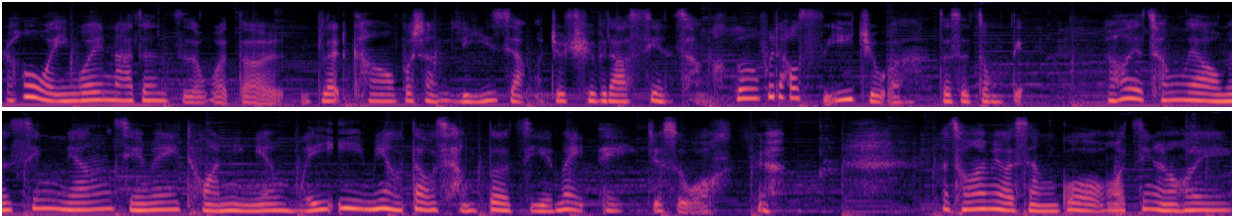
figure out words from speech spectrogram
然后我因为那阵子我的 blood count 不是很理想，就去不到现场，喝不到喜酒啊，这是重点。然后也成为了我们新娘姐妹团里面唯一没有到场的姐妹，哎，就是我。那从来没有想过，我竟然会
